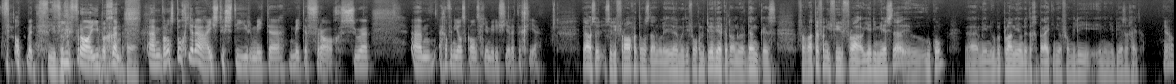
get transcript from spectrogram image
wel met vier, vier vrae hier begin. Ja. Ehm um, wil ons tog julle huis toe stuur met 'n met 'n vraag. So ehm um, ek gaan vir Niels kans gee om hierdie vir julle te gee. Ja, so so die vraag wat ons dan wil hê julle moet die volgende 2 weke daaroor dink is van watter van die vier vrae hou jy die meeste? Hoekom? Ehm uh, en hoe beplan jy om dit te gebruik in jou familie en in jou besigheid? Ja.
